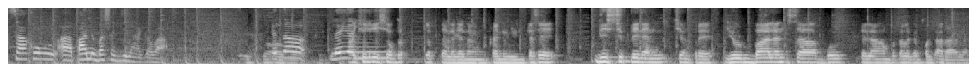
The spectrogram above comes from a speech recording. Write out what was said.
sa kung ah, paano ba siya ginagawa. So, Ito, okay. Actually, Leonie, sobrang hirap talaga ng canoeing kasi discipline and syempre, yung balance sa boat, kailangan mo talaga pag-aralan.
